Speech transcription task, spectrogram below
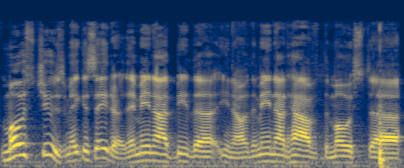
Most Jews make a Seder. They may not be the, you know, they may not have the most. Uh,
